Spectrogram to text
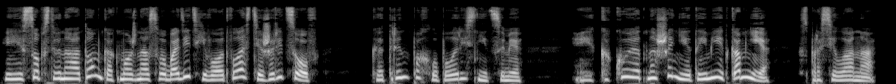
и, собственно, о том, как можно освободить его от власти жрецов. Кэтрин похлопала ресницами. «И какое отношение это имеет ко мне?» — спросила она.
